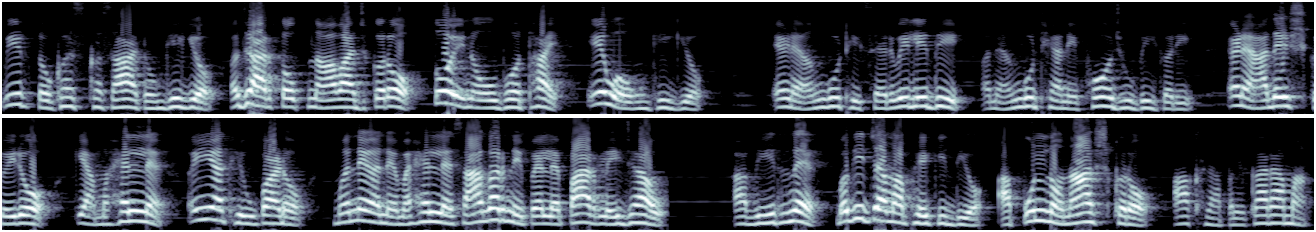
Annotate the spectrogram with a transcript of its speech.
વીર તો ઘસઘસાટ ઊંઘી ગયો. હજાર તોપનો અવાજ કરો, તોય ન ઊભો થાય, એવો ઊંઘી ગયો. એણે અંગૂઠી સેરવી લીધી અને અંગૂઠિયાની ફોજ ઊભી કરી. એણે આદેશ કર્યો કે આ મહેલને અહીંયાથી ઉપાડો. મને અને મહેલને સાગરની પહેલે પાર લઈ જાઓ. આ વીરને બગીચામાં ફેંકી દ્યો. આ પુલનો નાશ કરો. આંખના પલકારામાં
